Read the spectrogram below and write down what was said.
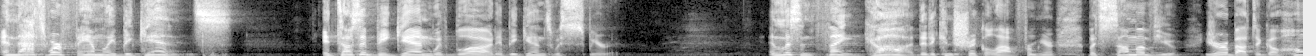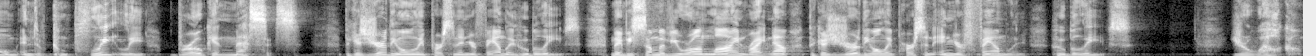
And that's where family begins. It doesn't begin with blood, it begins with spirit. And listen, thank God that it can trickle out from here. But some of you, you're about to go home into completely broken messes because you're the only person in your family who believes. Maybe some of you are online right now because you're the only person in your family who believes. You're welcome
